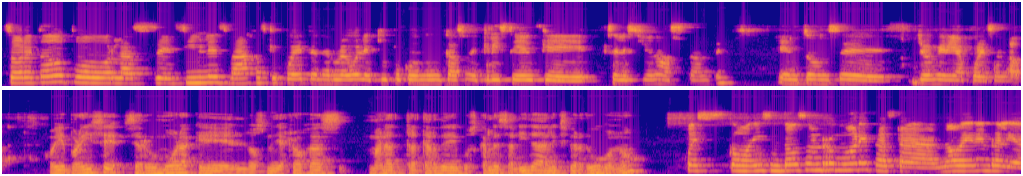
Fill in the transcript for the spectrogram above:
Sobre todo por las sensibles bajas que puede tener luego el equipo con un caso de Chris que se lesiona bastante. Entonces yo me iría por ese lado. Oye, por ahí se, se rumora que los Medias Rojas van a tratar de buscarle salida a Alex Verdugo, ¿no? Pues como dicen, todos son rumores hasta no ver en realidad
